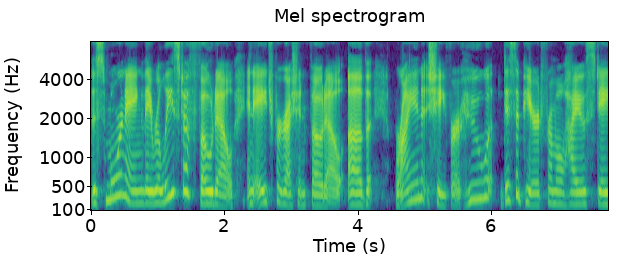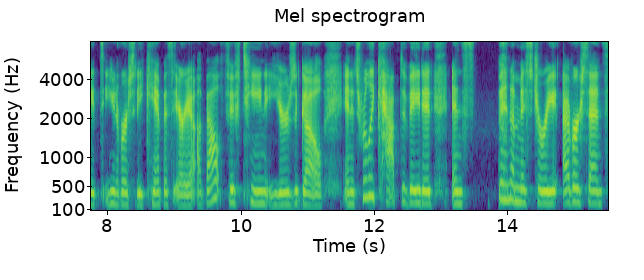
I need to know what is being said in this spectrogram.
This morning, they released a photo, an age progression photo of Brian Shaffer, who disappeared from Ohio State University campus area about 15 years ago. And it's really captivated and been a mystery ever since.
